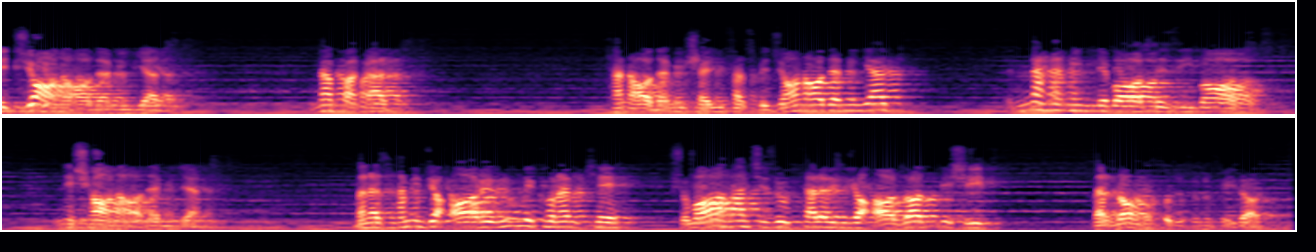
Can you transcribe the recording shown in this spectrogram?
به جان آدمیت نه فقط تن آدمی شریف است به جان آدمیت نه همین لباس زیباست نشان آدمیت من از همینجا آرزو می‌کنم که شما هر چیز زودتر از اینجا آزاد بشید و راه خودتون رو پیدا کنید.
